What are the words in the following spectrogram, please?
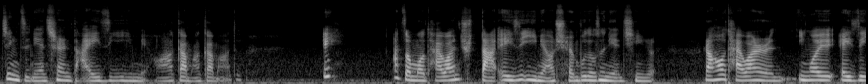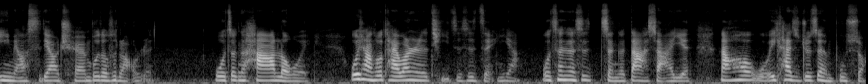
禁止年轻人打 AZ 疫苗啊，干嘛干嘛的。诶，那、啊、怎么台湾去打 AZ 疫苗全部都是年轻人？然后台湾人因为 AZ 疫苗死掉全部都是老人？我整个哈喽诶。我想说台湾人的体质是怎样？我真的是整个大傻眼。然后我一开始就是很不爽，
